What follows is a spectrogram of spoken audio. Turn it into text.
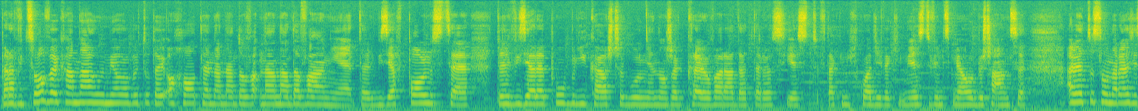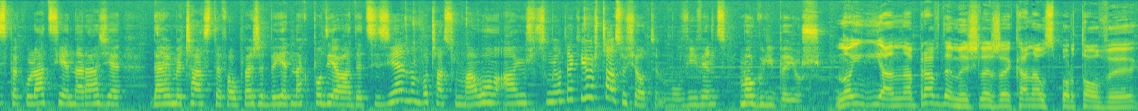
prawicowe kanały miałyby tutaj ochotę na, na nadawanie. Telewizja w Polsce, Telewizja Republika, szczególnie no, że Krajowa Rada teraz jest w takim składzie, w jakim jest, więc miałyby szansę. Ale to są na razie spekulacje, na razie dajemy czas TVP, żeby jednak podjęła decyzję, no bo czasu mało, a już w sumie od jakiegoś czasu się o tym mówi, więc mogliby już. No i ja naprawdę myślę, że kanał sportowy,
